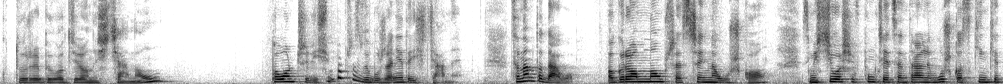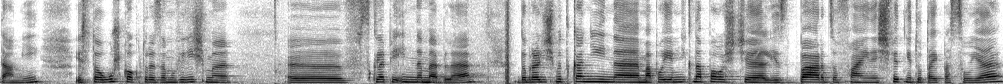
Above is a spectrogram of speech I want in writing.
który był oddzielony ścianą, połączyliśmy poprzez wyburzenie tej ściany. Co nam to dało? Ogromną przestrzeń na łóżko. Zmieściło się w punkcie centralnym łóżko z kinkietami. Jest to łóżko, które zamówiliśmy yy, w sklepie Inne Meble. Dobraliśmy tkaninę, ma pojemnik na pościel, jest bardzo fajny, świetnie tutaj pasuje.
